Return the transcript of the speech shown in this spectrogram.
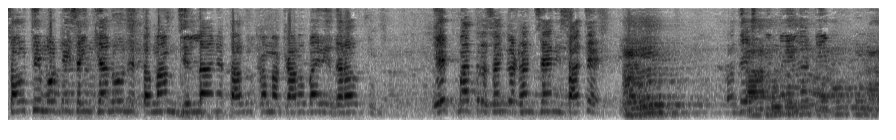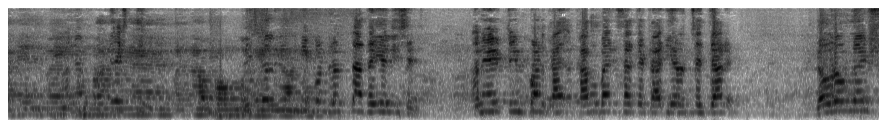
સૌથી મોટી સંખ્યાનું અને તમામ જિલ્લા અને તાલુકામાં કારોબારી ધરાવતું એકમાત્ર સંગઠન છે એની સાથે પ્રદેશની મહિલા ટીમ અને પ્રદેશની લીગલ ટીમની પણ રચના થયેલી છે. અને એ ટીમ પણ કારોબારી સાથે કાર્યરત છે. ત્યારે ગૌરવ લઈશ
